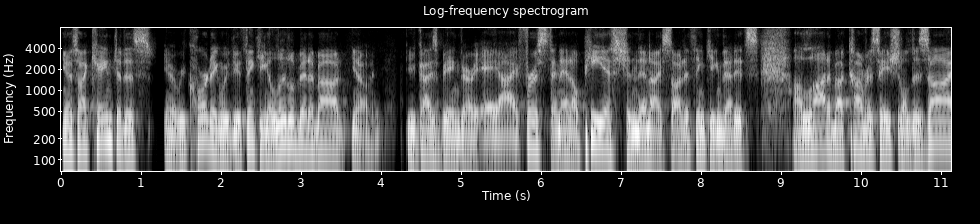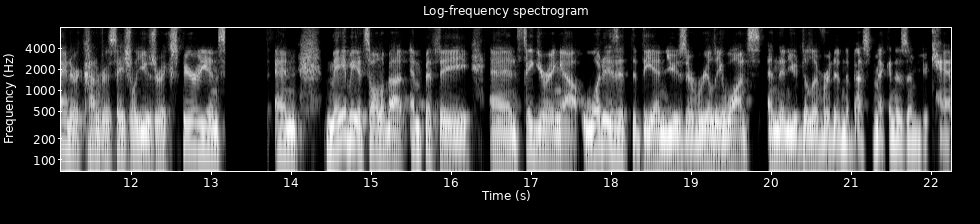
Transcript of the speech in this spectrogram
You know, so I came to this you know recording with you thinking a little bit about you know you guys being very AI first and NLP-ish, and then I started thinking that it's a lot about conversational design or conversational user experience. And maybe it's all about empathy and figuring out what is it that the end user really wants, and then you deliver it in the best mechanism you can.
